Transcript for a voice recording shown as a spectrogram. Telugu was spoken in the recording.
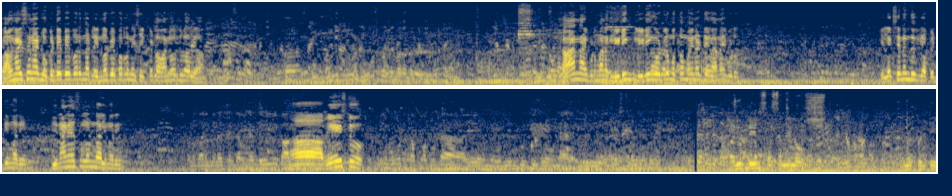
కాదు మైసన్ అట్లా ఒకటే పేపర్ ఉంది అట్లా ఎన్నో పేపర్లు ఉన్నాయి షేక్పేటలో వన్ అవర్ చూడాలి కాదన్నా ఇప్పుడు మనకి లీడింగ్ లీడింగ్ ఓట్లు మొత్తం పోయినట్టే కానా ఇప్పుడు. ఎలక్షన్ ఎందుకు ఇక పెట్టి మరి? యునానియస్లో ఉండాలి మరి. వేస్ట్ జూబ్లీహిల్స్ అసెంబ్లీలో ఉన్నటువంటి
